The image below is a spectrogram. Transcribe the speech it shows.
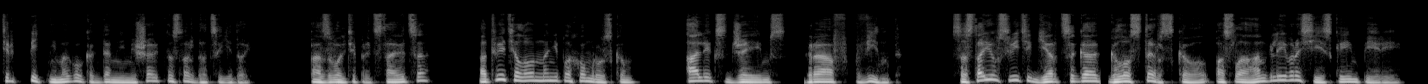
«Терпеть не могу, когда мне мешают наслаждаться едой». «Позвольте представиться», — ответил он на неплохом русском. «Алекс Джеймс, граф Винт. Состою в свите герцога Глостерского, посла Англии в Российской империи.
